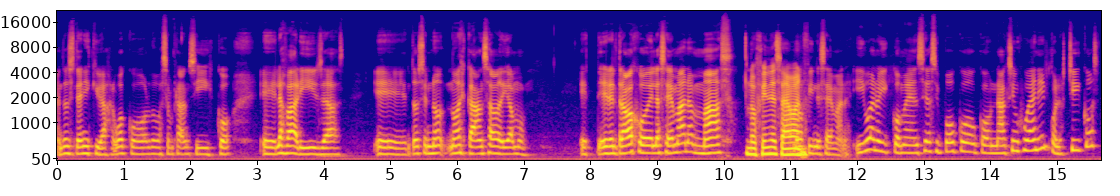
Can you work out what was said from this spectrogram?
entonces tenías que viajar a Córdoba, a San Francisco, eh, las varillas. Eh, entonces no, no descansaba, digamos. Era el trabajo de la semana más... Los fines de semana. Los fines de semana. Y bueno, y comencé hace poco con Acción Juvenil, con los chicos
